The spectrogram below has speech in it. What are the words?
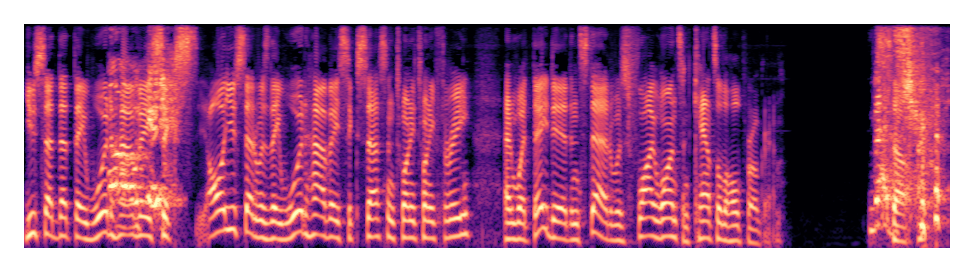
You said that they would Oh, have a success. All you said was they would have a success in 2023, and what they did instead was fly once and cancel the whole program. That's So- true.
